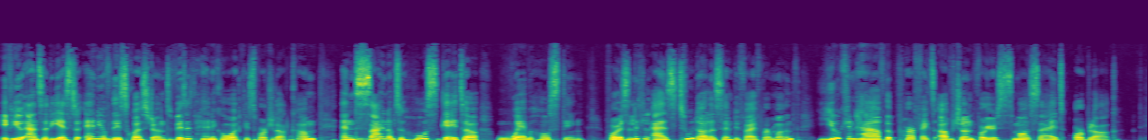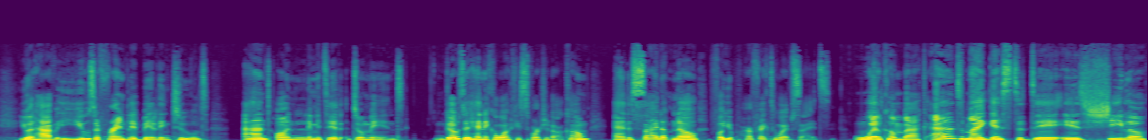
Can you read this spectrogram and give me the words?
If you answered yes to any of these questions, visit hennicawatkisporter.com and sign up to HostGator web hosting. For as little as $2.75 per month, you can have the perfect option for your small site or blog. You'll have user friendly building tools and unlimited domains. Go to hennicawatkisporter.com and sign up now for your perfect websites. Welcome back. And my guest today is Shelagh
